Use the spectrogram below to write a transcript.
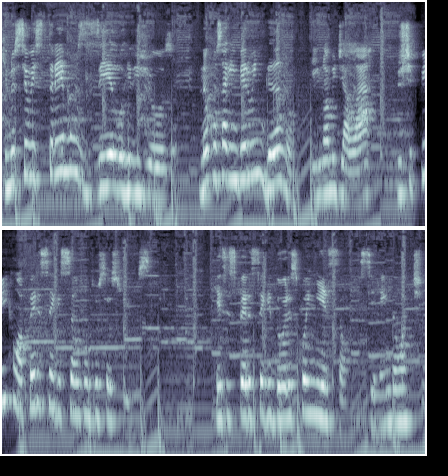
que no seu extremo zelo religioso não conseguem ver o engano e, em nome de Alá, justificam a perseguição contra os seus filhos. Que esses perseguidores conheçam e se rendam a ti.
